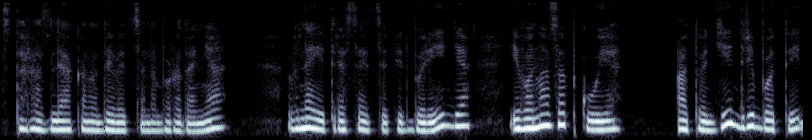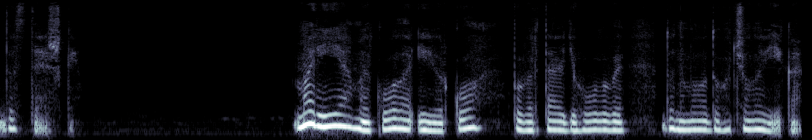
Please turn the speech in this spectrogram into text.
Стара злякано дивиться на бородання, в неї трясеться підборіддя, і вона заткує, а тоді дріботить до стежки. Марія, Микола і Юрко повертають голови до немолодого чоловіка.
